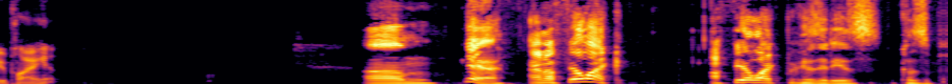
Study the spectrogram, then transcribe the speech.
you playing it? Um, yeah, and I feel like I feel like because it is because of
